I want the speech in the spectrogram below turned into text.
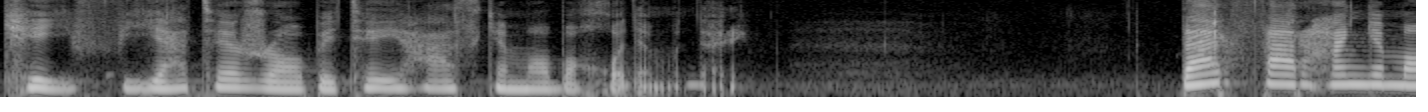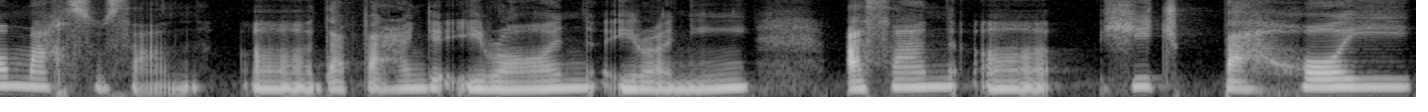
کیفیت رابطه هست که ما با خودمون داریم. در فرهنگ ما مخصوصا در فرهنگ ایران ایرانی اصلا هیچ بهایی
